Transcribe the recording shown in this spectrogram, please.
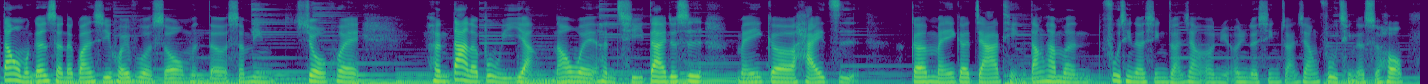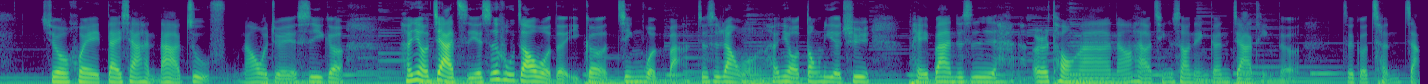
当我们跟神的关系恢复的时候，我们的生命就会。很大的不一样，然后我也很期待，就是每一个孩子跟每一个家庭，当他们父亲的心转向儿女，儿女的心转向父亲的时候，就会带下很大的祝福。然后我觉得也是一个。很有价值，也是呼召我的一个经文吧，就是让我很有动力的去陪伴，就是儿童啊，然后还有青少年跟家庭的这个成长。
